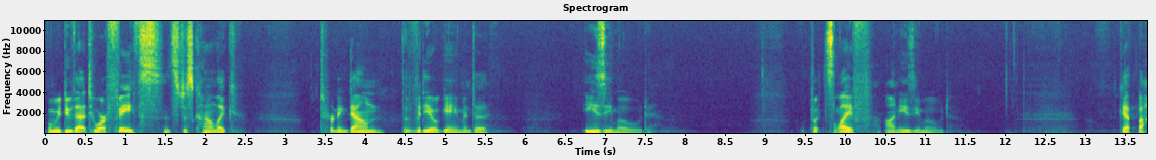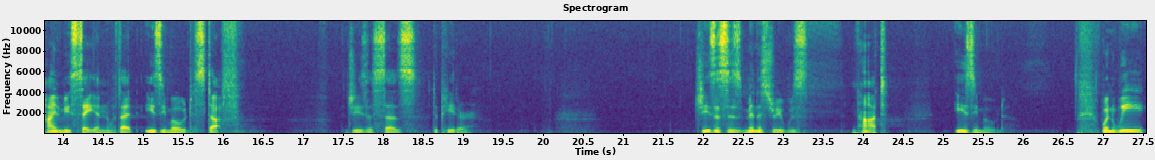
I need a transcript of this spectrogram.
when we do that to our faiths, it's just kind of like turning down the video game into easy mode. Puts life on easy mode. Get behind me, Satan, with that easy mode stuff. Jesus says to Peter. Jesus' ministry was not easy mode. When we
